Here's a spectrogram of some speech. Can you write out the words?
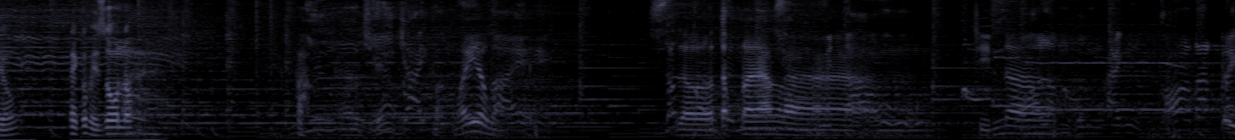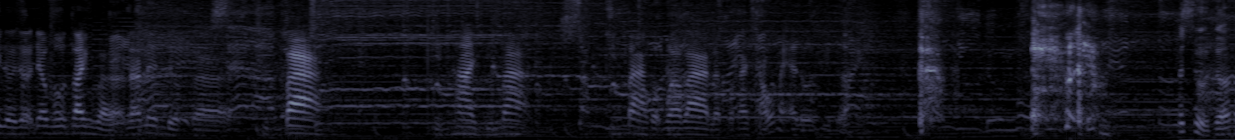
Thiếu. Này có phải zone không? À, mặc mấy đâu mà. Giờ tốc nó đang là chín uh, bây giờ đã đeo vô danh và đã lên được chín ba. chín hai chín ba. chín ba cộng ba ba là có hai sáu mẹ rồi gì nữa. Hết thử chưa?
